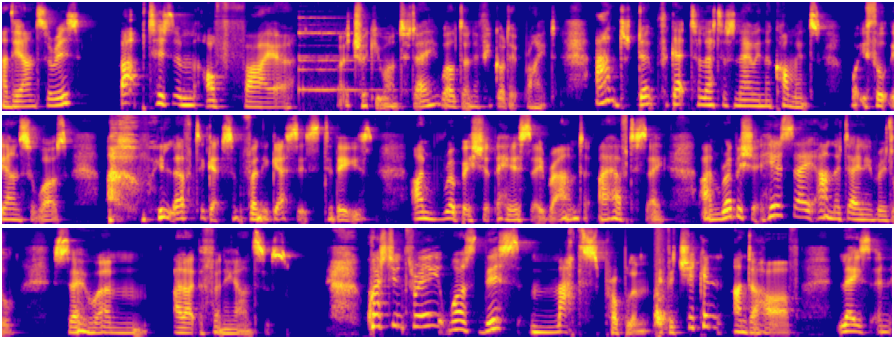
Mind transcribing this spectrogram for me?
And the answer is baptism of fire. A tricky one today. Well done if you got it right. And don't forget to let us know in the comments what you thought the answer was. we love to get some funny guesses to these. I'm rubbish at the hearsay round, I have to say. I'm rubbish at hearsay and the daily riddle. So um, I like the funny answers. Question three was this maths problem. If a chicken and a half lays an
